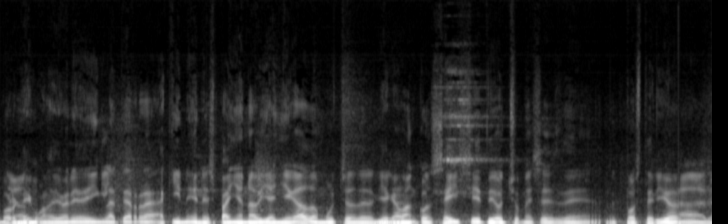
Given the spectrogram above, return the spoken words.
Porque Ya. cuando yo venía de Inglaterra, aquí en- España no habían llegado, muchos llegaban con 6, 7, 8 meses de, posterior. Claro,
